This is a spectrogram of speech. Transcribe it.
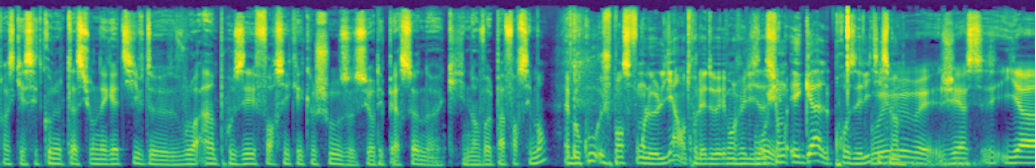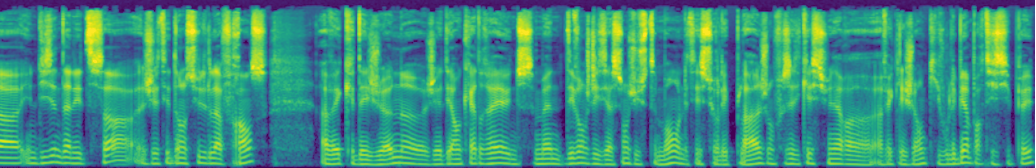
parce qu'il y a cette connotation négative de, vouloir imposer, forcer quelque chose sur des personnes qui n'en veulent pas forcément. Et beaucoup, je pense, font le lien entre les deux. Évangélisation égale prosélytisme. Oui, oui, oui. Il y a une dizaine d'années de ça, j'étais dans le sud de la France avec des jeunes. Euh, j'ai été encadré une semaine d'évangélisation, justement. On était sur les plages, on faisait des questionnaires euh, avec les gens qui voulaient bien participer.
